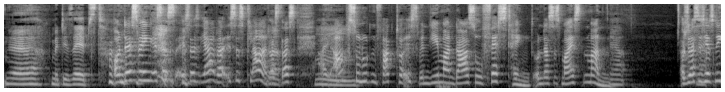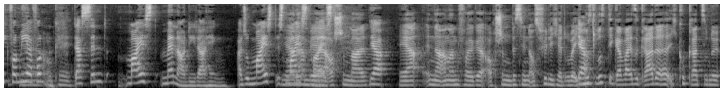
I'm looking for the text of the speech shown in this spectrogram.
Ja, mit dir selbst. Und deswegen ist es, ist es, ja, da ist es klar, dass das Hm. ein absoluten Faktor ist, wenn jemand da so festhängt. Und das ist meist ein Mann. Ja. Also das ist jetzt nicht von mir Ja, erfunden. okay. Das sind meist Männer, die da hängen. Also meist ist Ja, da meist haben wir meist. ja auch schon mal Ja. ja, in einer anderen Folge auch schon ein bisschen ausführlicher drüber. Ich Ja. muss lustigerweise gerade, ich gucke gerade so eine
